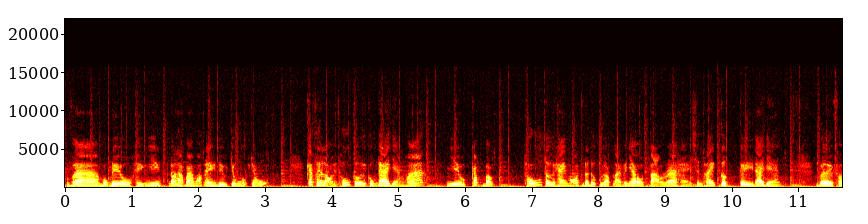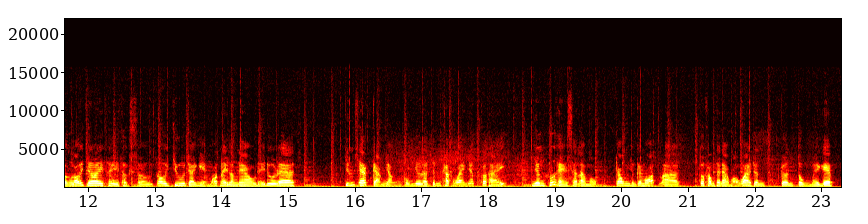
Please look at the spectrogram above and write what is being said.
Và một điều hiển nhiên đó là ba mod này đều chung một chủ. Các thể loại thú cưỡi cũng đa dạng hóa. Nhiều cấp bậc thú từ hai mod đã được gộp lại với nhau tạo ra hệ sinh thái cực kỳ đa dạng. Về phần lối chơi thì thật sự tôi chưa trải nghiệm mod này lần nào để đưa ra chính xác cảm nhận cũng như là tính khách quan nhất có thể nhưng hứa hẹn sẽ là một trong những cái mod mà tôi không thể nào bỏ qua trên kênh Tùng Mê Game.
